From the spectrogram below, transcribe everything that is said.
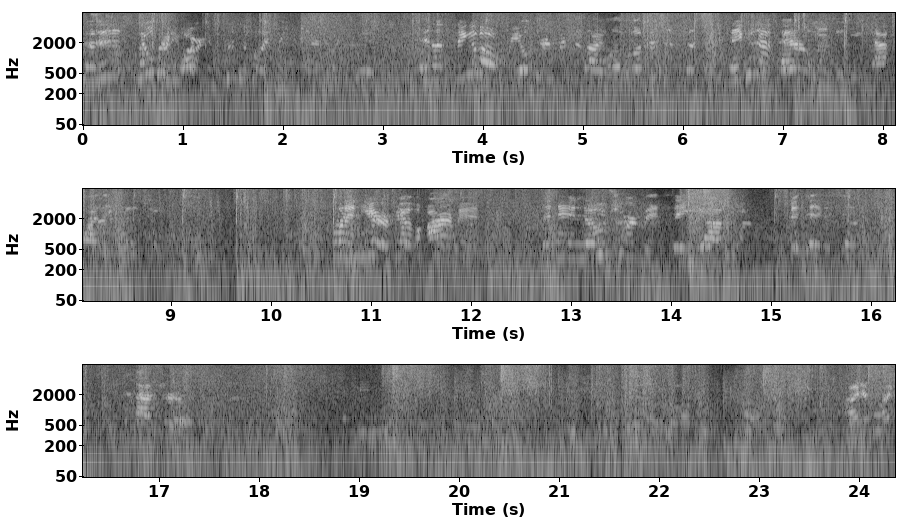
It is still pretty hard. And the thing about real tournaments that I love about this is that they can have better you. That's why they can. In here, if you have Iron Man, then in no tournament, they you have mythic. So, this isn't that true? I just like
